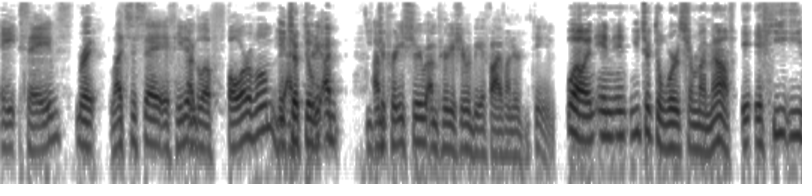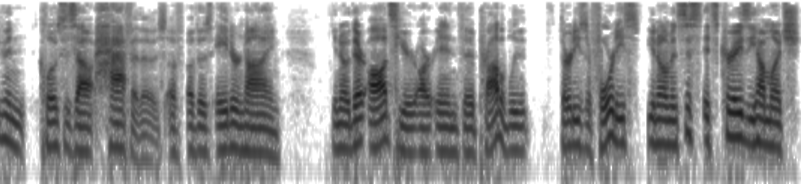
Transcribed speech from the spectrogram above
eight saves, right, let's just say if he didn't I'm- blow four of them, You I'm took the- pretty- I'm, took, pretty sure. I'm pretty sure would be a 500 team. well, and, and and you took the words from my mouth. If he even closes out half of those of of those eight or nine, you know, their odds here are in the probably 30s or 40s. You know, I mean, it's just it's crazy how much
